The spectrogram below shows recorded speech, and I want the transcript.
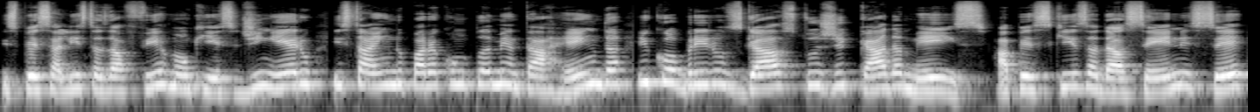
Especialistas afirmam que esse dinheiro está indo para complementar renda e cobrir os gastos de cada mês. A pesquisa da CNC,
